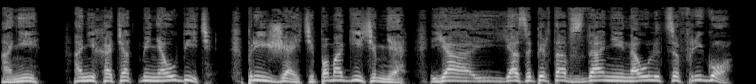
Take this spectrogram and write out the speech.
«Они... они хотят меня убить. Приезжайте, помогите мне. Я... я заперта в здании на улице Фриго.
